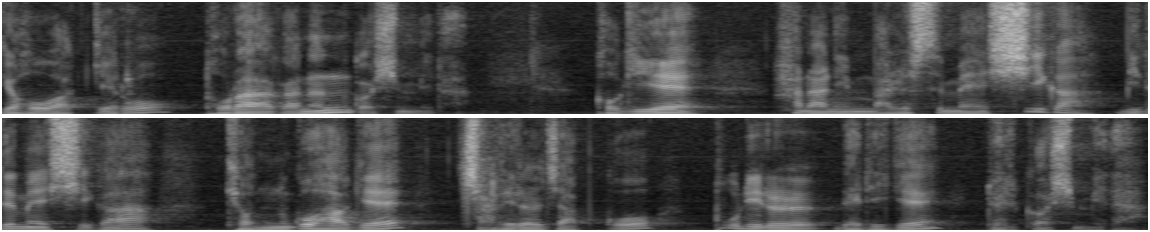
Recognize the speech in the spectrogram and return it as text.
여호와께로 돌아가는 것입니다. 거기에 하나님 말씀의 씨가 믿음의 씨가 견고하게 자리를 잡고 뿌리를 내리게 될 것입니다.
